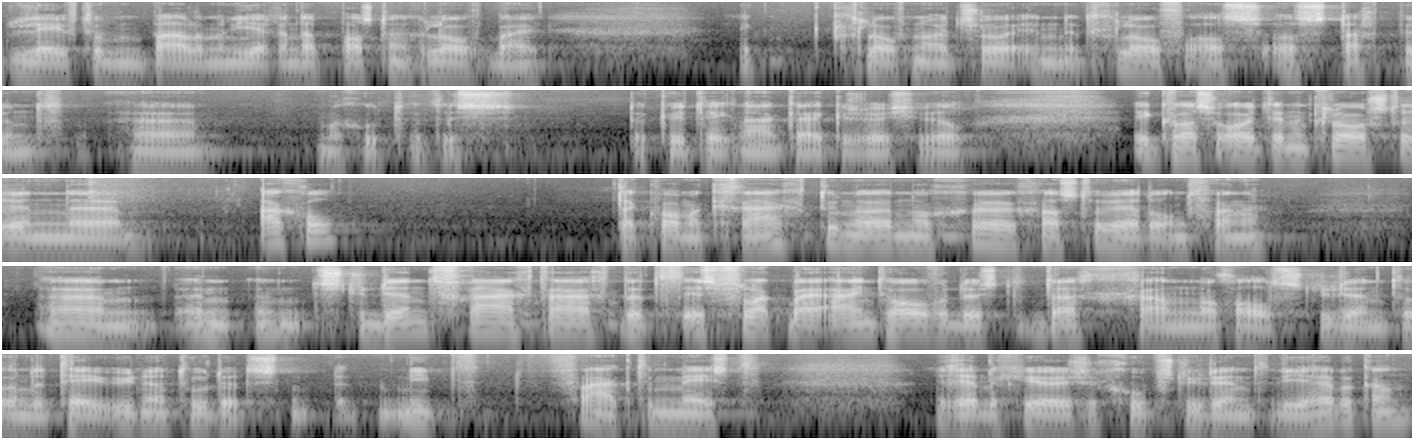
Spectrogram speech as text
leeft op een bepaalde manier en daar past een geloof bij. Ik geloof nooit zo in het geloof als, als startpunt. Uh, maar goed, het is, daar kun je tegenaan kijken zoals je wil. Ik was ooit in een klooster in uh, Achel. Daar kwam ik graag toen er nog uh, gasten werden ontvangen. Um, een, student vraagt daar, dat is vlakbij Eindhoven, dus daar gaan nogal studenten van de TU naartoe. Dat is niet vaak de meest religieuze groep studenten die je hebben kan.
